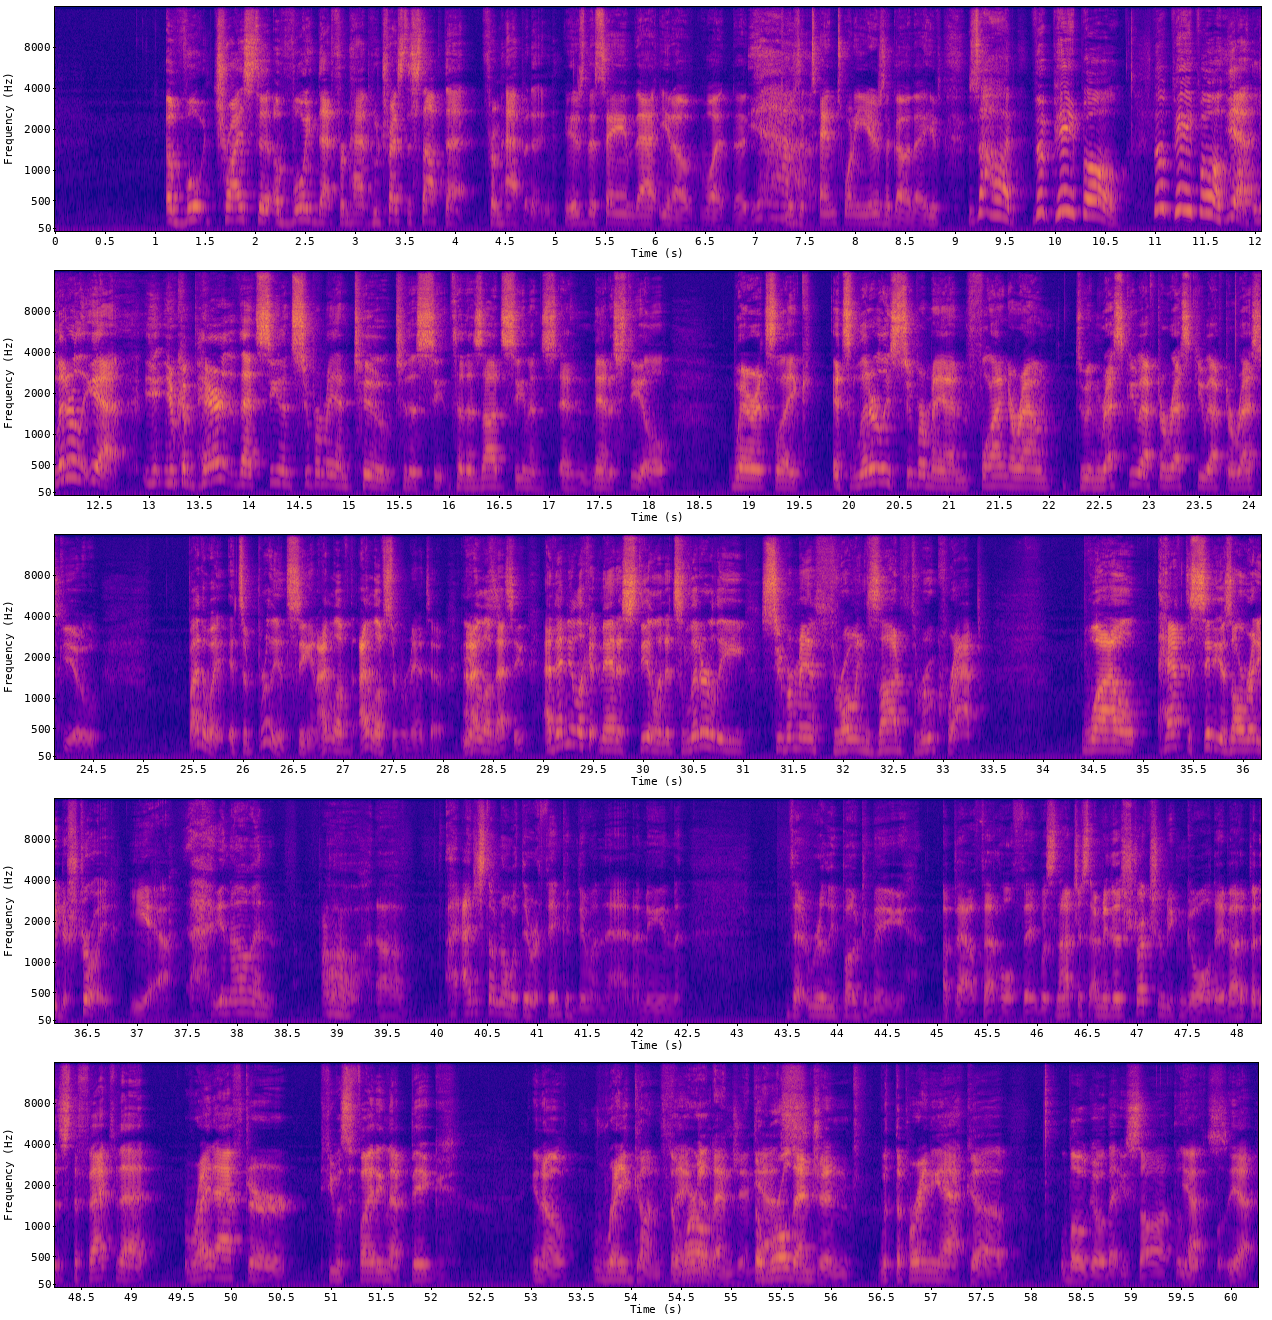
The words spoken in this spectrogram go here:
avoid tries to avoid that from hap- Who tries to stop that from happening. It is the same that you know what uh, Yeah. was it 10 20 years ago that he was Zod the people the people Yeah, literally. Yeah, you, you compare that scene in Superman two to the to the Zod scene in, in Man of Steel, where it's like it's literally Superman flying around doing rescue after rescue after rescue. By the way, it's a brilliant scene. I love I love Superman too, and I love that scene. And then you look at Man of Steel, and it's literally Superman throwing Zod through crap, while half the city is already destroyed. yeah You know, and oh, uh, I, I just don't know what they were thinking doing that. I mean, that really bugged me about that whole thing was not just I mean the destruction we can go all day about it, but it's the fact that right after he was fighting that big, you know, ray gun thing, the world engine, the yes. world engine with the Brainiac uh, logo that you saw. The Yes. yeah.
